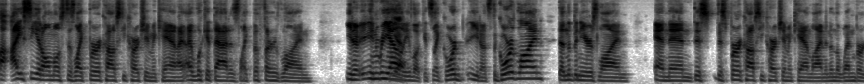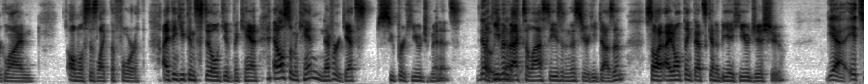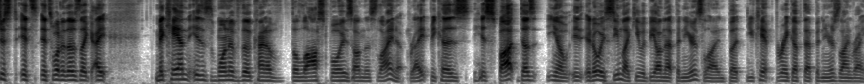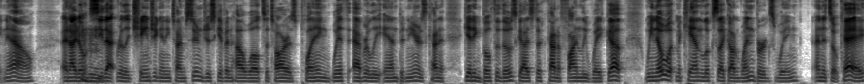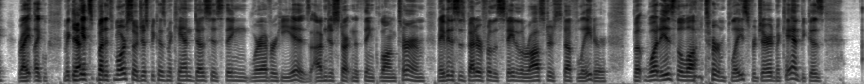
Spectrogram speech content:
I see it almost as like Burakovsky, Kartye, McCann. I, I, look at that as like the third line. You know, in reality, yeah. look, it's like Gourde. You know, it's the Gourde line, then the Beniers line, and then this this Burakovsky, Kartye, McCann line, and then the Wennberg line, almost as like the fourth. I think you can still give McCann, and also McCann never gets super huge minutes. No, like even back to last season and this year, he doesn't. So I, I don't think that's going to be a huge issue. Yeah, it's just it's it's one of those like I McCann is one of the kind of the lost boys on this lineup, right? Because his spot does, you know, it, it always seemed like he would be on that Beniers line, but you can't break up that Beniers line right now. And I don't mm-hmm. see that really changing anytime soon, just given how well Tatar is playing with Eberle and Beniers, kind of getting both of those guys to kind of finally wake up. We know what McCann looks like on Wennberg's wing, and it's okay right? Like yeah. it's but it's more so just because McCann does his thing wherever he is. I'm just starting to think long term. Maybe this is better for the state of the roster stuff later, but what is the long term place for Jared McCann? Because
